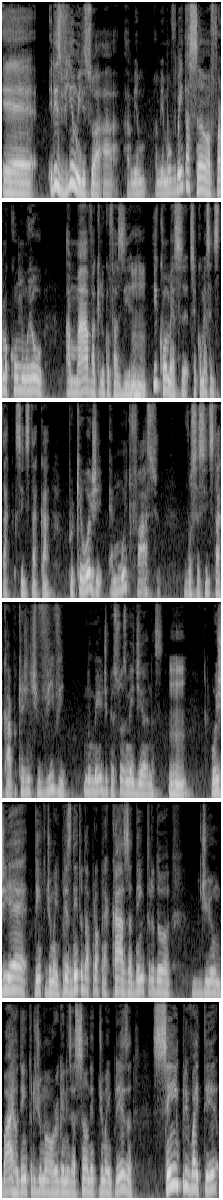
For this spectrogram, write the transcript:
é, eles viam isso, a, a, a minha, a minha movimentação, a forma como eu amava aquilo que eu fazia. Uhum. E começa, você começa a destaca- se destacar. Porque hoje é muito fácil você se destacar, porque a gente vive no meio de pessoas medianas. Uhum. Hoje é dentro de uma empresa, dentro da própria casa, dentro do, de um bairro, dentro de uma organização, dentro de uma empresa, sempre vai ter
